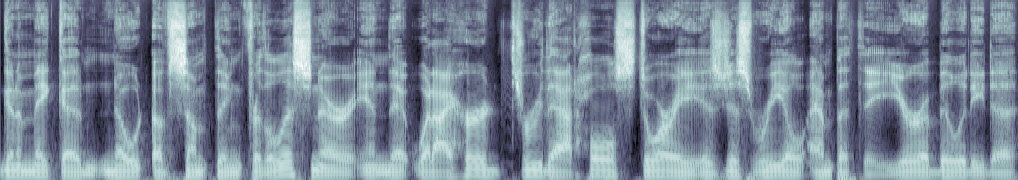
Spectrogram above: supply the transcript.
going to make a note of something for the listener in that what I heard through that whole story is just real empathy, your ability to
